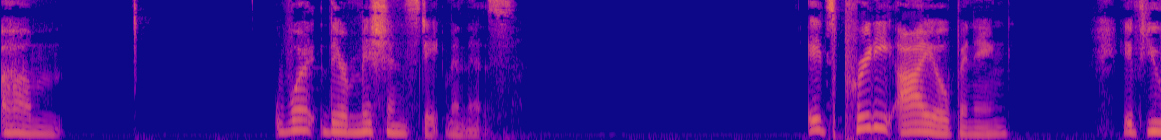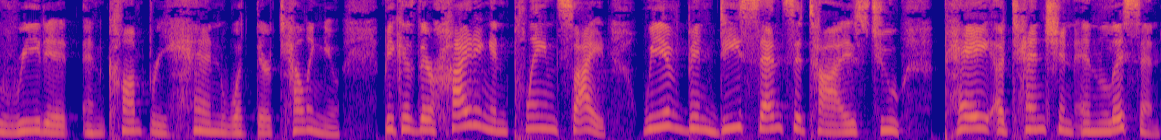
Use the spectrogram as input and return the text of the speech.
um, what their mission statement is. It's pretty eye opening if you read it and comprehend what they're telling you because they're hiding in plain sight. We have been desensitized to pay attention and listen.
